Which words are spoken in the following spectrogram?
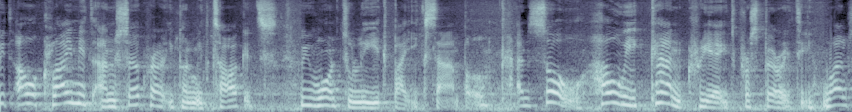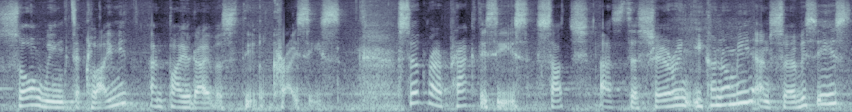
With our climate and circular economy targets, we want to lead by example. And so, how we can create prosperity while solving the climate and biodiversity crises. Circular practices such as the sharing economy and services,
